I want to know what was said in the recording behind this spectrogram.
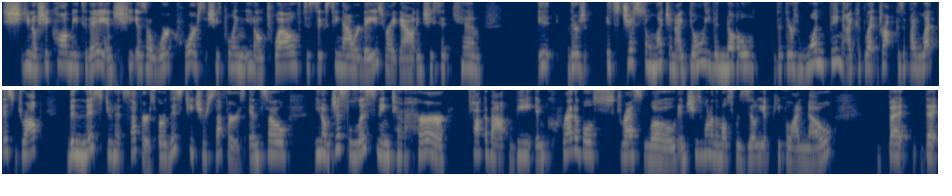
she, you know, she called me today and she is a workhorse. She's pulling, you know, 12 to 16 hour days right now. And she said, Kim, it, there's, it's just so much. And I don't even know that there's one thing I could let drop because if I let this drop, then this student suffers or this teacher suffers. And so, you know, just listening to her talk about the incredible stress load and she's one of the most resilient people I know, but that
